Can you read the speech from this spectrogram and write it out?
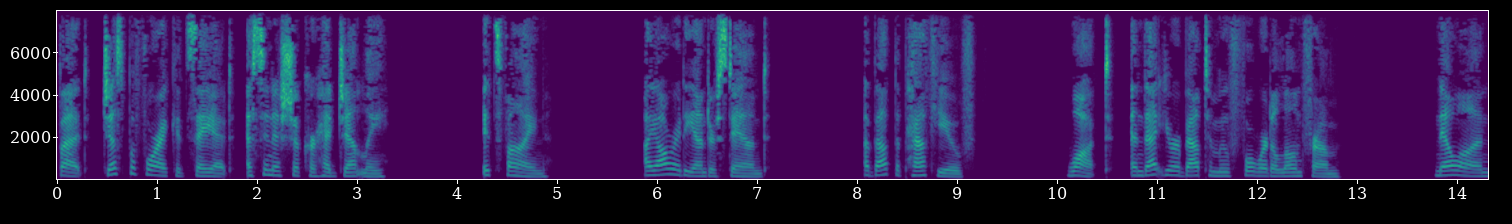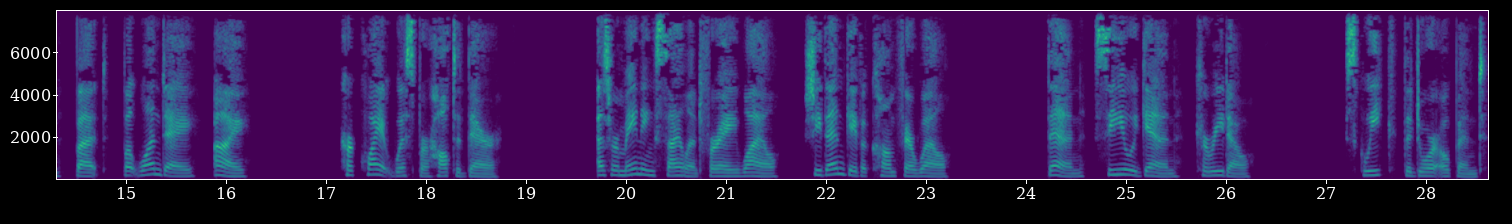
But, just before I could say it, Asuna shook her head gently. It's fine. I already understand. About the path you've walked, and that you're about to move forward alone from. Now on, but, but one day, I. Her quiet whisper halted there. As remaining silent for a while, she then gave a calm farewell. Then, see you again, Kirito. Squeak, the door opened.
